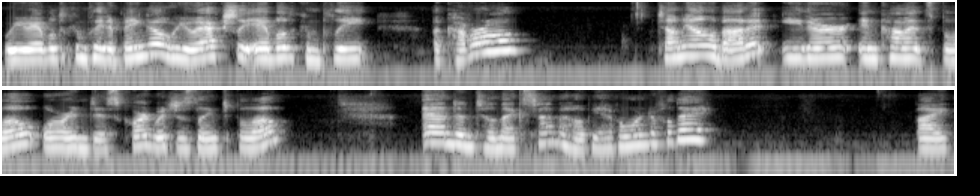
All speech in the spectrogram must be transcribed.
were you able to complete a bingo? Were you actually able to complete a coverall? Tell me all about it, either in comments below or in Discord, which is linked below. And until next time, I hope you have a wonderful day. Bye.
